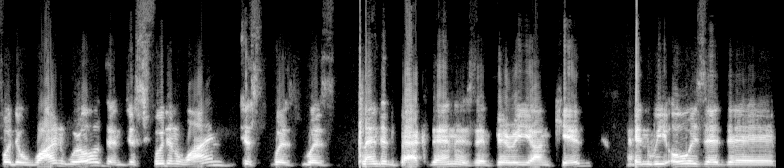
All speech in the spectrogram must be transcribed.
for the wine world and just food and wine just was was planted back then as a very young kid, and we always had the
